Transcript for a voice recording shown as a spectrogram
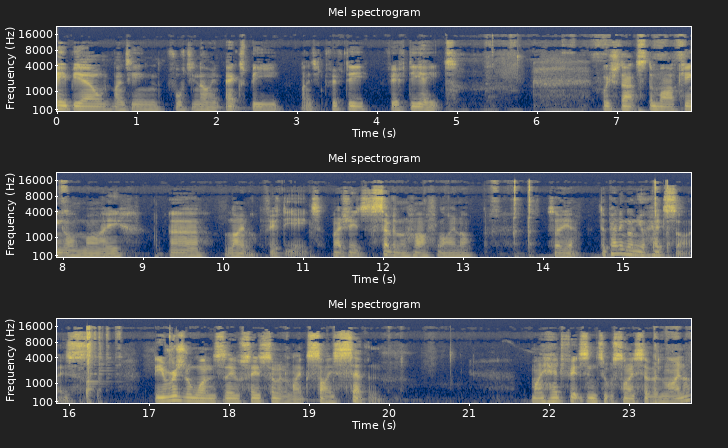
ABL 1949, XB 1950, 58 which that's the marking on my uh, liner, 58. Actually, it's a seven and a half liner. So yeah, depending on your head size, the original ones, they'll say something like size 7. My head fits into a size 7 liner.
